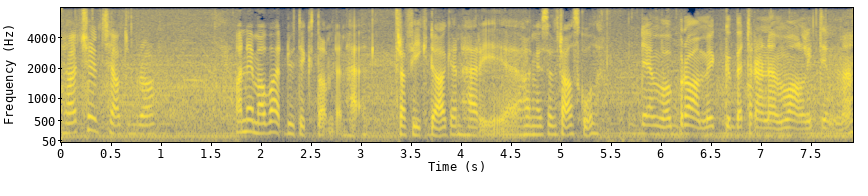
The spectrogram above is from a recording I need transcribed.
det har känts helt bra. Och Nemo, vad du tyckte om den här trafikdagen här i Hangö centralskola? Den var bra mycket bättre än en vanlig timme.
